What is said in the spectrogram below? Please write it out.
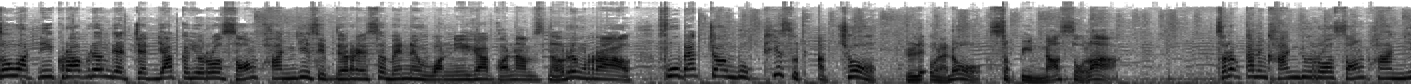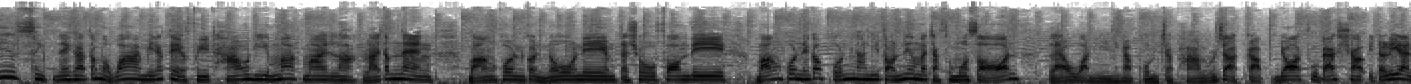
สวัสดีครับเรื่องเด็ด7ยักษ์กับยูโร 2020 เดเรเซอร์เบนในวันนี้ครับ ขอนำเสนอเรื่องราว ฟูลแบ็กจอมบุกที่สุดอับโชค เลโอนาร์โด สปินนาโซล่า สำหรับการแข่งขันยูโร 2020 นะครับต้องบอกว่ามีนักเตะฝีเท้าดีมากมายหลากหลายตำแหน่ง บางคนก็โนเนมแต่โชว์ฟอร์มดี บางคนเนี่ยก็ผลงานดีต่อเนื่องมาจากสโมสร แล้ววันนี้นะครับผมจะพามรู้จักกับยอดฟูลแบ็กชาวอิตาเลียน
